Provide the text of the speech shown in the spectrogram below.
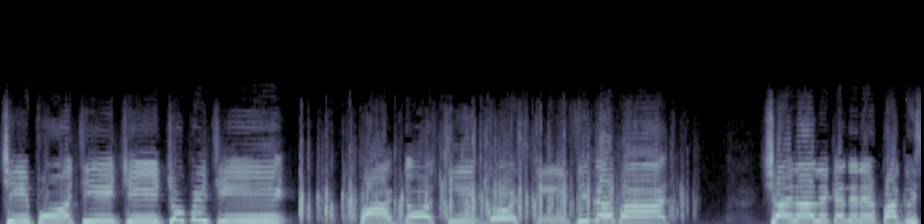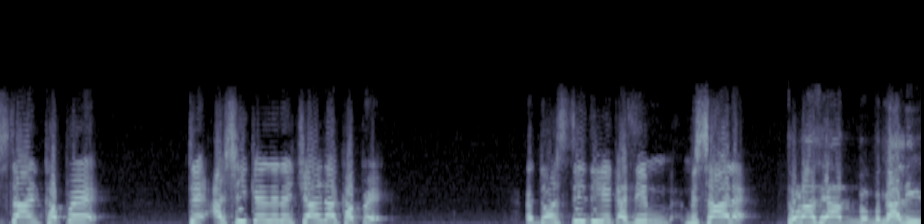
지포 지지 쭈비지 पाकिस्तान दोस्ती जिंदाबाद चाइना ले कहते ने पाकिस्तान खपे ते असी कहते ने चाइना खपे दोस्ती दी एक अजीम मिसाल है थोड़ा से आप बंगाली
